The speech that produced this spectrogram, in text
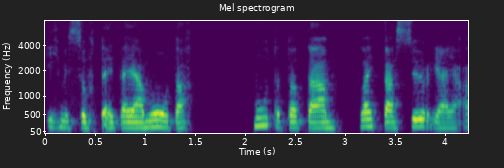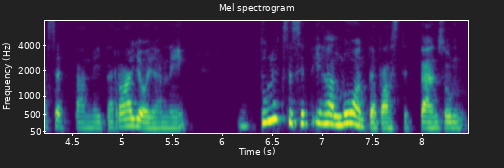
ihmissuhteita ja muuta, muuta tota, laittaa syrjään ja asettaa niitä rajoja, niin tuliko se sitten ihan luontevasti tämän sun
